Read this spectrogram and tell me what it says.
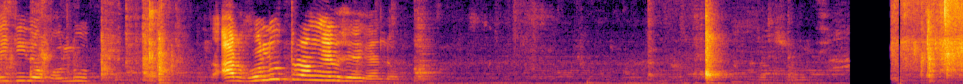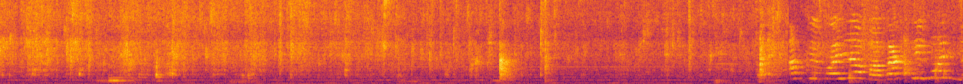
এই দিল হলুদ আর হলুদ রঙের হয়ে গেল আজকে বলল বাবা কি বলল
